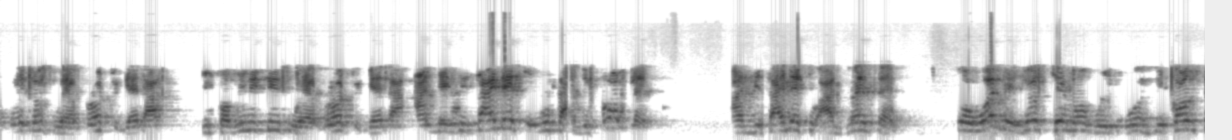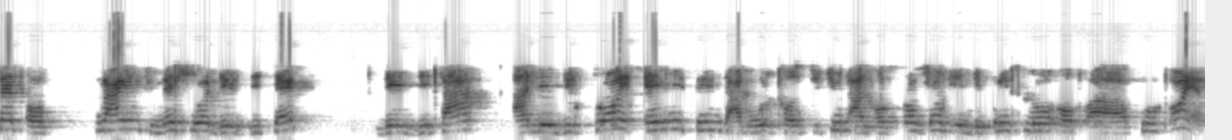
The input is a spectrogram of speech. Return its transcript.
operators were brought together the communities were brought together and they decided to look at the problem and decided to address them. So what they just came up with was the concept of trying to make sure they detect, they deter, and they destroy anything that will constitute an obstruction in the free flow of uh, crude oil.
